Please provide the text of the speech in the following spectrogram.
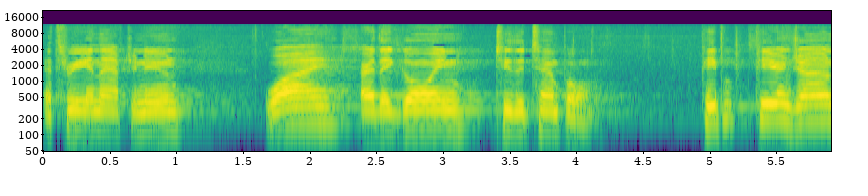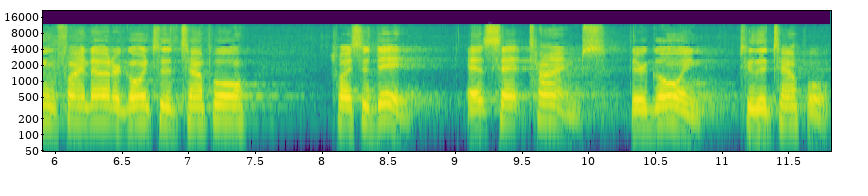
at 3 in the afternoon. Why are they going to the temple? People, Peter and John, we find out, are going to the temple twice a day at set times. They're going to the temple.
